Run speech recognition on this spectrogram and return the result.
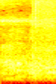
Amen.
